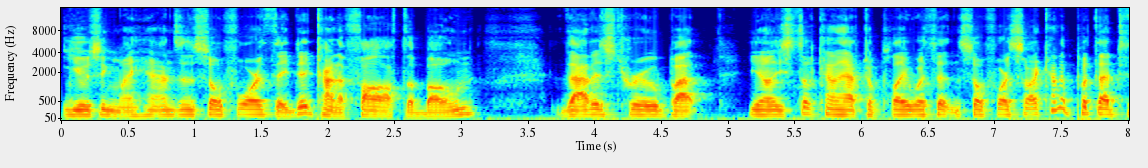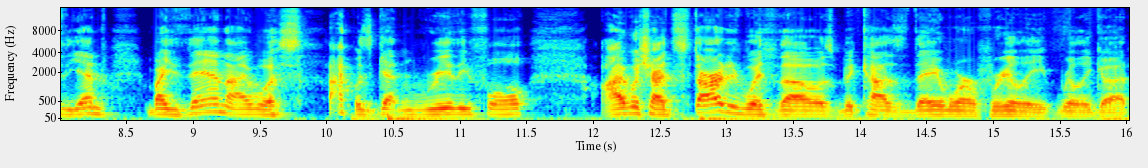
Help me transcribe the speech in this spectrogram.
using my hands and so forth. They did kind of fall off the bone. That is true, but you know, you still kind of have to play with it and so forth. So I kind of put that to the end. By then I was I was getting really full. I wish I'd started with those because they were really really good.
